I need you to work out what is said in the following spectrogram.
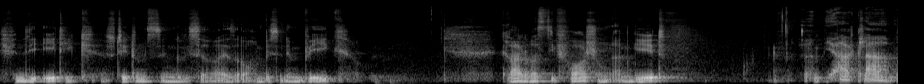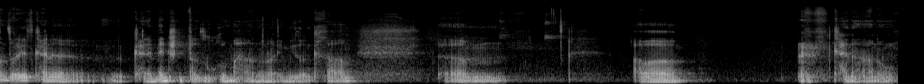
ich finde, die Ethik steht uns in gewisser Weise auch ein bisschen im Weg. Gerade was die Forschung angeht. Ähm, ja, klar, man soll jetzt keine, keine Menschenversuche machen oder irgendwie so ein Kram. Ähm, aber keine Ahnung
